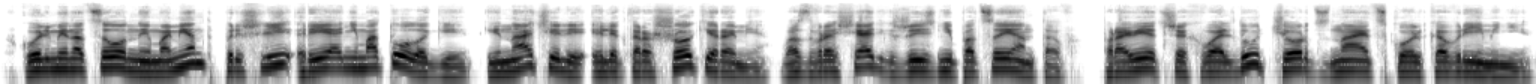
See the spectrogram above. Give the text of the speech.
В кульминационный момент пришли реаниматологи и начали электрошокерами возвращать к жизни пациентов, проведших во льду черт знает сколько времени.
